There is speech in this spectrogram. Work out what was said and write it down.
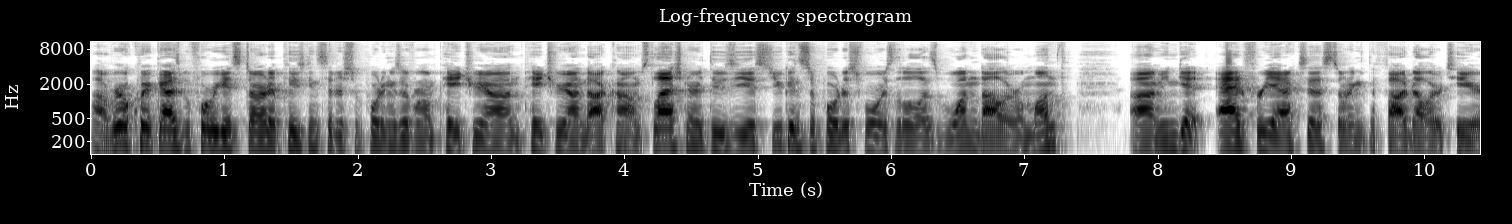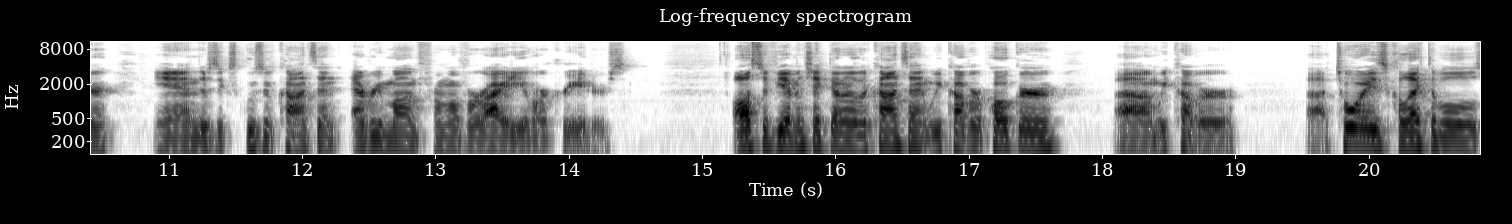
Uh, real quick, guys, before we get started, please consider supporting us over on Patreon, patreon.com slash nerdthusiast. You can support us for as little as $1 a month. Um, you can get ad-free access starting at the $5 tier, and there's exclusive content every month from a variety of our creators. Also, if you haven't checked out other content, we cover poker, um, we cover uh, toys, collectibles,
